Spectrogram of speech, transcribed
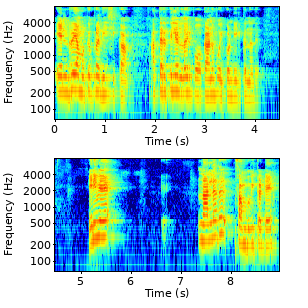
എൻട്രി നമുക്ക് പ്രതീക്ഷിക്കാം. അത്തരത്തിലുള്ള ഒരു പോക്കാണ് പോയിക്കൊണ്ടിരിക്കുന്നത്. എനിവേ നല്ലത് സംഭവിക്കട്ടെ.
